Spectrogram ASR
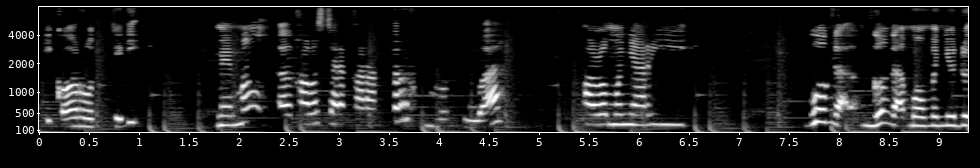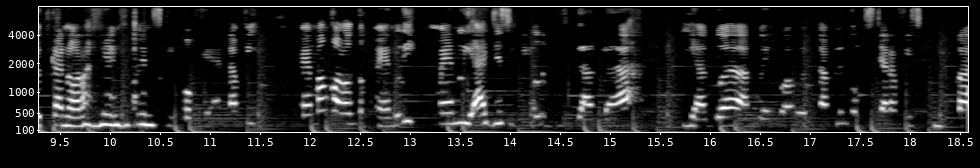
di Korut. Jadi memang eh, kalau secara karakter menurut gua kalau mau nyari gue nggak gue nggak mau menyudutkan orang yang fans K-pop ya tapi memang kalau untuk manly manly aja sih lebih gagah iya gue akuin Korut tapi untuk secara fisik muka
